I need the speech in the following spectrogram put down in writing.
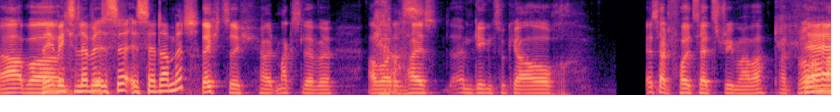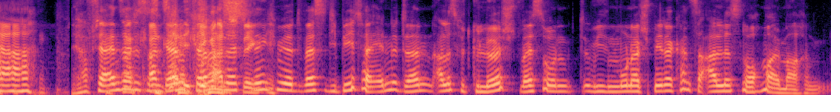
Ja, aber Wel- Welches Level das- ist er, ist er damit? 60, halt Max-Level. Aber Krass. das heißt im Gegenzug ja auch, er ist halt Vollzeit-Streamer, wa? Ja, ja. Ja, auf der einen Seite ist das geil, auf nicht der anderen Seite denke ich mir, weißt du, die Beta endet dann, alles wird gelöscht, weißt du, und irgendwie einen Monat später kannst du alles nochmal machen.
